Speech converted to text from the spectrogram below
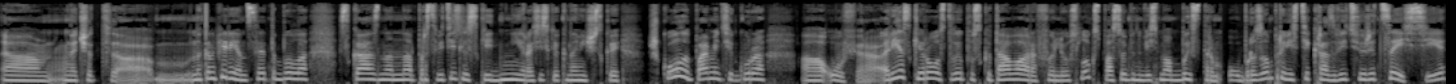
а, значит, а, на конференции это было сказано на просветительские дни Российской экономической школы памяти Гура а, Офера. Резкий рост выпуска товаров или услуг способен весьма быстрым образом привести к развитию рецессии.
